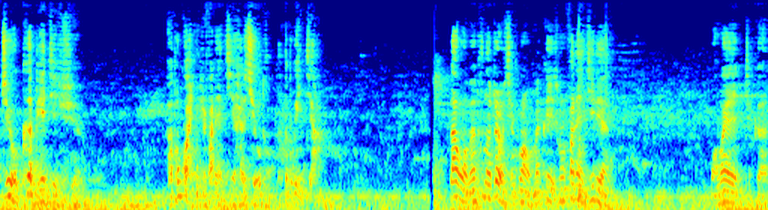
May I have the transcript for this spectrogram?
只有个别地区啊，不管你是发电机还是汽油桶，它都不给你加。那我们碰到这种情况，我们可以从发电机里往外这个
